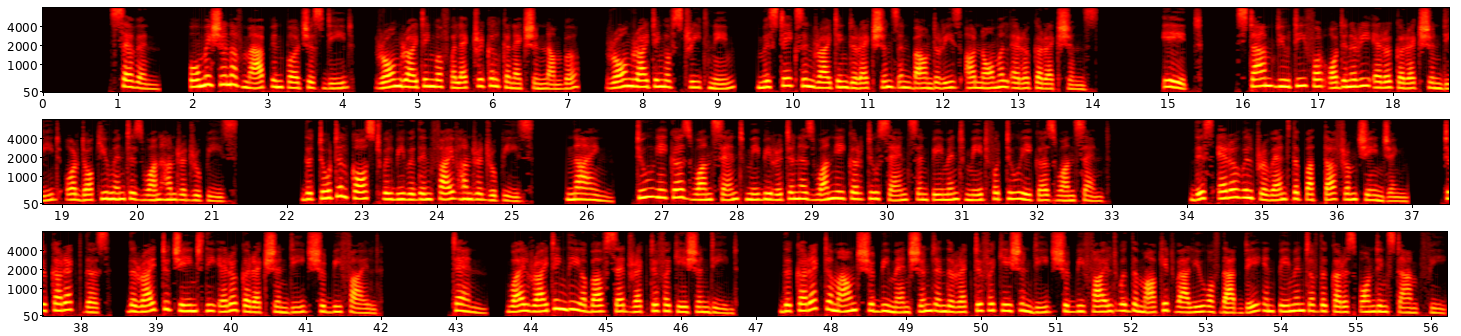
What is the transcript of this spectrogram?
7. Omission of map in purchase deed, wrong writing of electrical connection number, wrong writing of street name, mistakes in writing directions and boundaries are normal error corrections. 8. Stamp duty for ordinary error correction deed or document is 100 rupees. The total cost will be within 500 rupees. 9. 2 acres 1 cent may be written as 1 acre 2 cents and payment made for 2 acres 1 cent. This error will prevent the patta from changing. To correct this, the right to change the error correction deed should be filed. 10. While writing the above said rectification deed, the correct amount should be mentioned and the rectification deed should be filed with the market value of that day in payment of the corresponding stamp fee.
